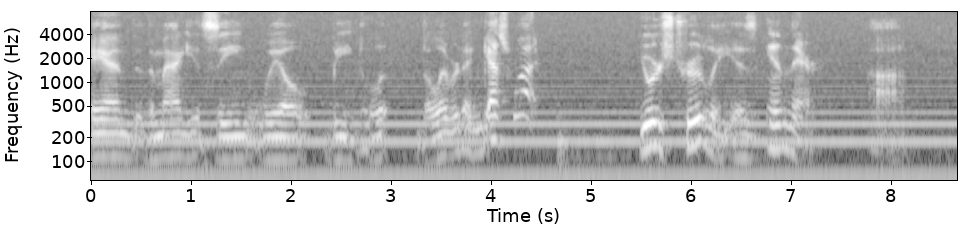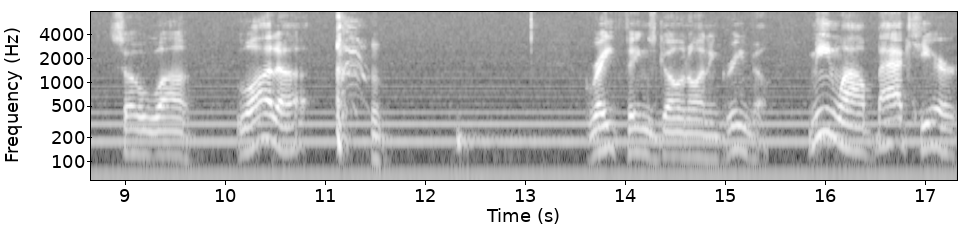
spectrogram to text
and the magazine will be del- delivered. And guess what? Yours truly is in there. Uh, so, uh, a lot of great things going on in Greenville. Meanwhile, back here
